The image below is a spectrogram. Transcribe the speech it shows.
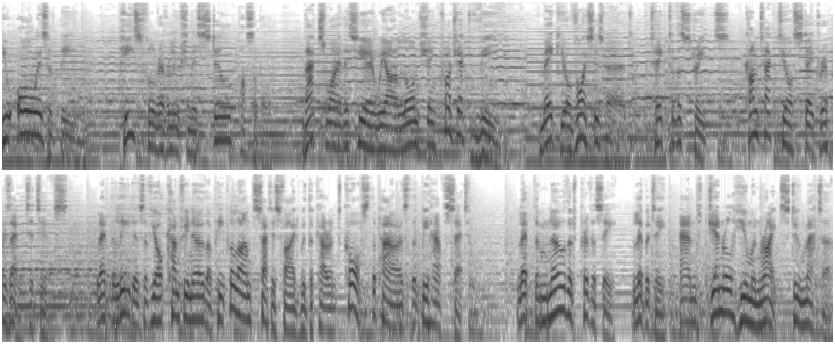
You always have been. Peaceful revolution is still possible. That's why this year we are launching Project V. Make your voices heard, take to the streets, contact your state representatives. Let the leaders of your country know the people aren't satisfied with the current course the powers that be have set. Let them know that privacy, liberty, and general human rights do matter.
